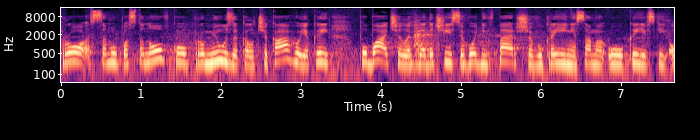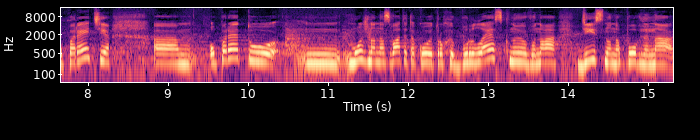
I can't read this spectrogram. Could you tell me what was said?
про саму постановку, про мюзикл Чикаго, який побачили глядачі сьогодні вперше в Україні саме у Київській опереті. Ем, Оперету можна назвати такою трохи бурлескною. Вона дійсно наповнена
